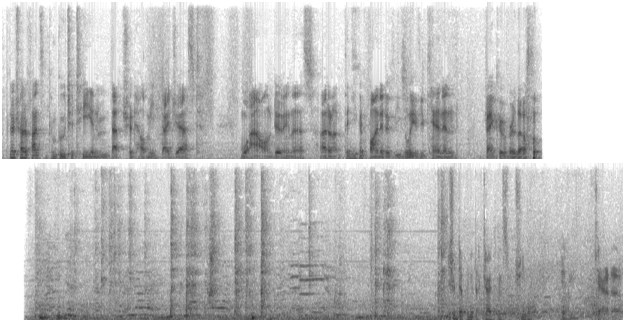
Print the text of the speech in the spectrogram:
I'm gonna try to find some kombucha tea, and that should help me digest while I'm doing this. I don't think you can find it as easily as you can in Vancouver, though. You should definitely get that Gaiden sushi in Canada.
